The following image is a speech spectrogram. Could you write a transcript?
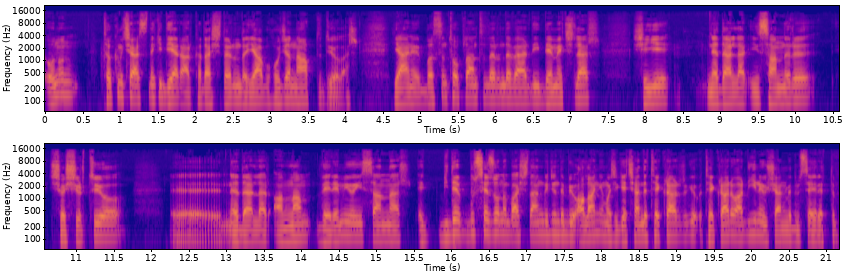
onun takım içerisindeki diğer arkadaşların da ya bu hoca ne yaptı diyorlar. Yani basın toplantılarında verdiği demeçler şeyi ne derler insanları şaşırtıyor. Ee, ne derler anlam veremiyor insanlar. E, bir de bu sezonun başlangıcında bir Alanya maçı geçen de tekrar tekrarı vardı yine üşenmedim seyrettim.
